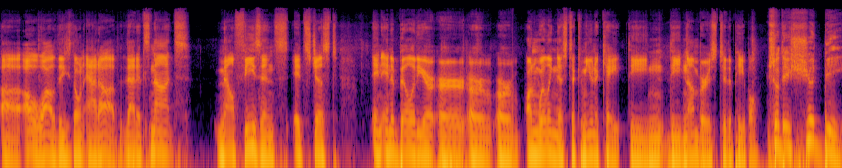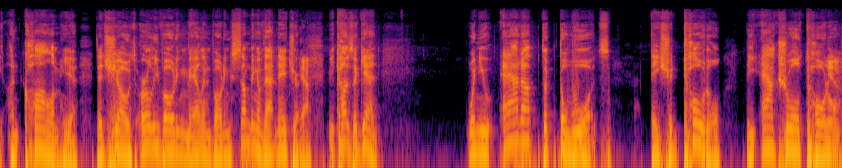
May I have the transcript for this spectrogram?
uh, oh, wow, these don't add up, that it's not malfeasance. It's just an inability or, or, or, or unwillingness to communicate the, the numbers to the people. So there should be a column here that shows early voting, mail-in voting, something of that nature. Yeah. Because again, when you add up the, the wards, they should total the actual total Yeah.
